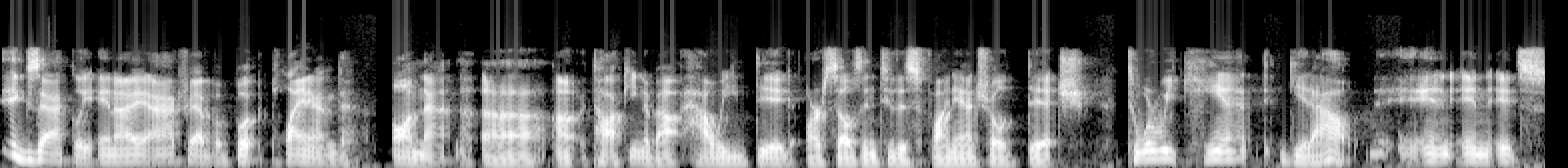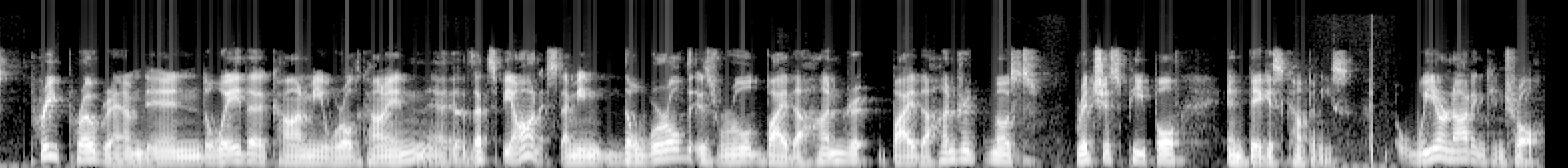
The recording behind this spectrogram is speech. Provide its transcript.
Exactly, and I actually have a book planned on that, uh, uh, talking about how we dig ourselves into this financial ditch to where we can't get out, and and it's pre-programmed in the way the economy, world economy. And, uh, let's be honest. I mean, the world is ruled by the hundred by the hundred most richest people and biggest companies. We are not in control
